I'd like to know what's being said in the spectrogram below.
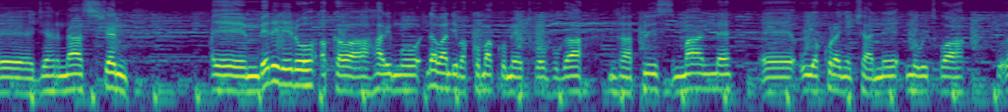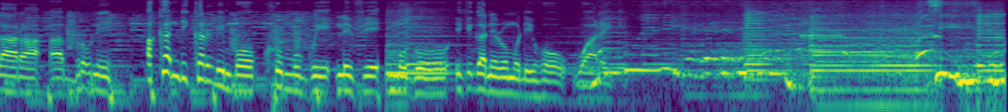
eh, Jarnation Eh, mbere rero akaba harimo n'abandi bakomakomeye twavuga nka Prisman uyakoranye cyane n'uwitwa Clara Bruni. Akandi karirimbo k'umugwi Levi Mugo ikiganiro mudiho wa reggae. See you.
